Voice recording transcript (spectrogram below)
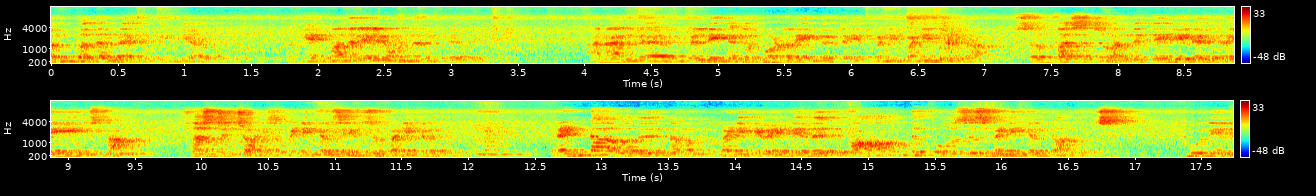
ஒன்பது அண்ணன் இருக்கு இந்தியாவில் ஓகே மதுரையிலையும் ஒன்று இருக்கு. ஆனால் அங்கே பில்டிங் அங்கே போடல எங்கே ட்ரெயின் பண்ணி பண்ணிட்டு இருக்காங்க. ஸோ ஃபர்ஸ்ட் வந்து டெல்லியில் இருக்கிற எய்ம்ஸ் தான் ஃபர்ஸ்ட் சாய்ஸ் மெடிக்கல் சயின்ஸும் படிக்கிறது. ரெண்டாவது நமக்கு படிக்க வேண்டியது ஆர்ம்டு ஃபோர்ஸஸ் மெடிக்கல் காலேஜ் பூனேல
